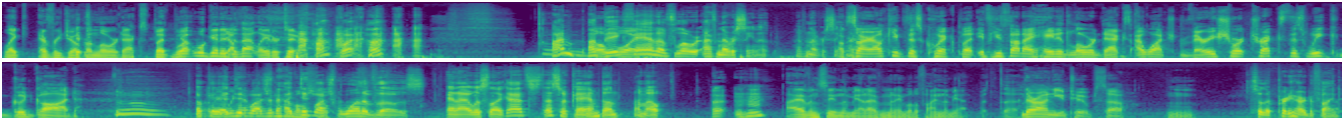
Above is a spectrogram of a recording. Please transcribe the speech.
like every joke on Lower Decks. But we'll, we'll get into Yep. that later too. Huh? What? Huh? I'm a Oh, big boy. fan of lower I've never seen it. I've never seen it. Sorry, I'll keep this quick, but if you thought I hated Lower Decks, I watched very short treks this week. Good God. Okay, I mean, I, did watch. I did watch show for one of those, and I was like, "That's that's okay. I'm done. I'm out." I haven't seen them yet. I haven't been able to find them yet. But uh, They're on YouTube, so. So they're pretty hard to find.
